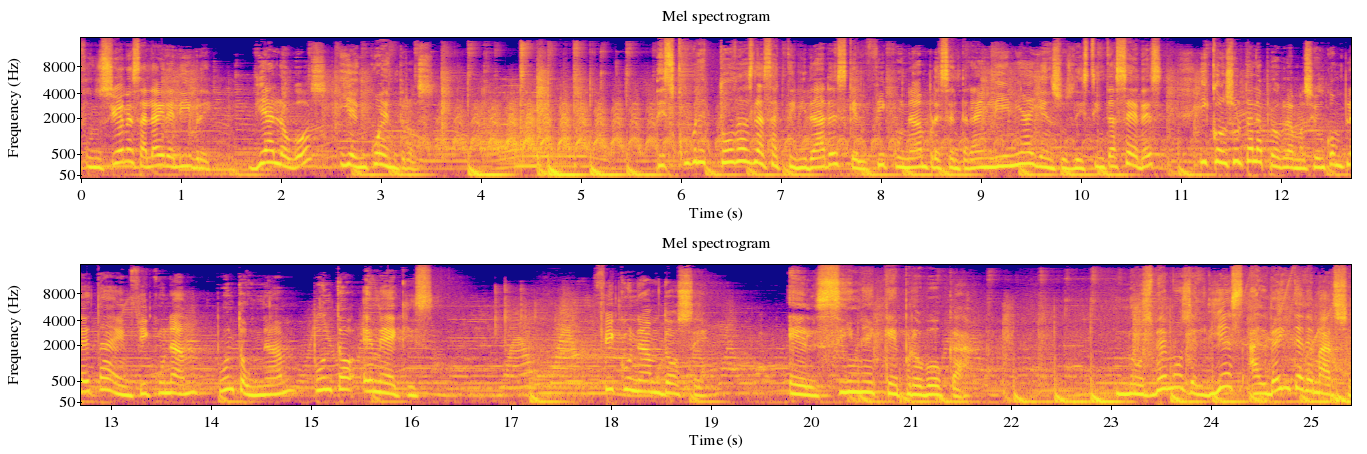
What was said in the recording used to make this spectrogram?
funciones al aire libre, diálogos y encuentros. Descubre todas las actividades que el FICUNAM presentará en línea y en sus distintas sedes y consulta la programación completa en ficunam.unam.mx. FICUNAM 12. El cine que provoca. Nos vemos del 10 al 20 de marzo.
